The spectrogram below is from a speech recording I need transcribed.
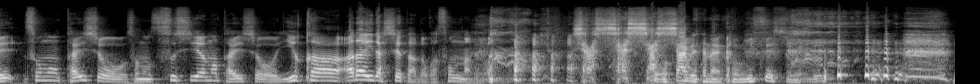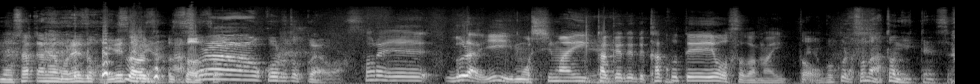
えその大将その寿司屋の大将床洗い出してたとかそんなんの？シャッシャッシャッシャッみたいな。もう店閉めて。もう魚も冷蔵庫入れてるやん。そりゃ怒るとこやわ。それぐらいもうしまいかけてて確定要素がないと、僕らその後に行ってんすよ。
